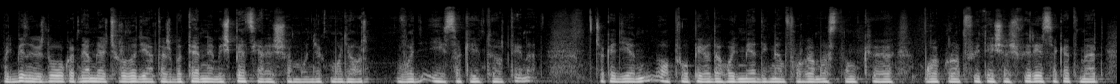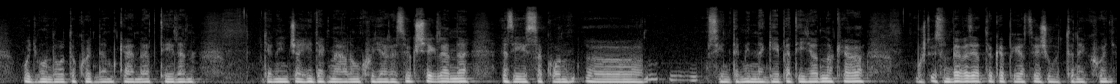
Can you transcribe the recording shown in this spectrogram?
vagy bizonyos dolgokat nem lehet sorozatgyártásba tenni, ami speciálisan mondjuk magyar vagy északi történet. Csak egy ilyen apró példa, hogy mi eddig nem forgalmaztunk balkolatfűtéses fűrészeket, mert úgy gondoltuk, hogy nem kell, mert télen ugye nincsen hideg nálunk, hogy erre szükség lenne. Ez éjszakon ö, szinte minden gépet így adnak el. Most viszont bevezettük a piacra, és úgy tűnik, hogy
